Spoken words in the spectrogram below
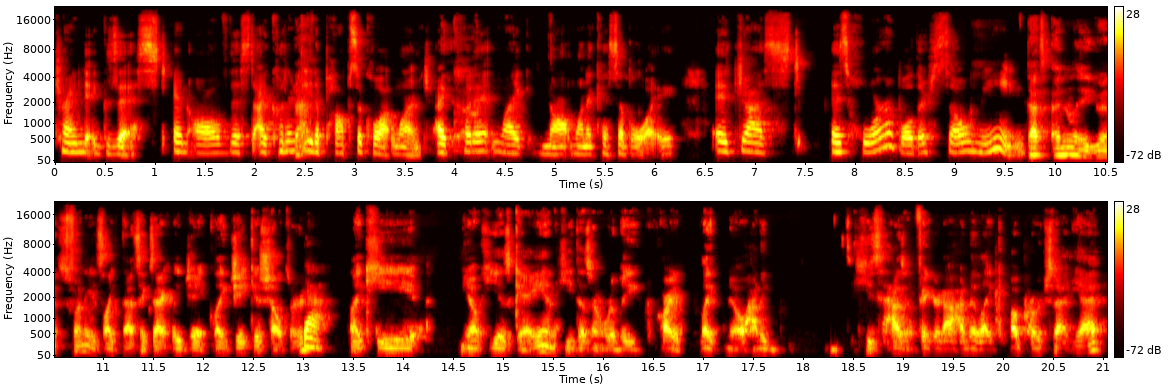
trying to exist and all of this. I couldn't eat a popsicle at lunch. I Yeah. couldn't like not want to kiss a boy. It just it's horrible. They're so mean. That's and it's funny. It's like that's exactly Jake. Like Jake is sheltered. Yeah. Like he, you know, he is gay and he doesn't really quite like know how to. He hasn't figured out how to like approach that yet.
